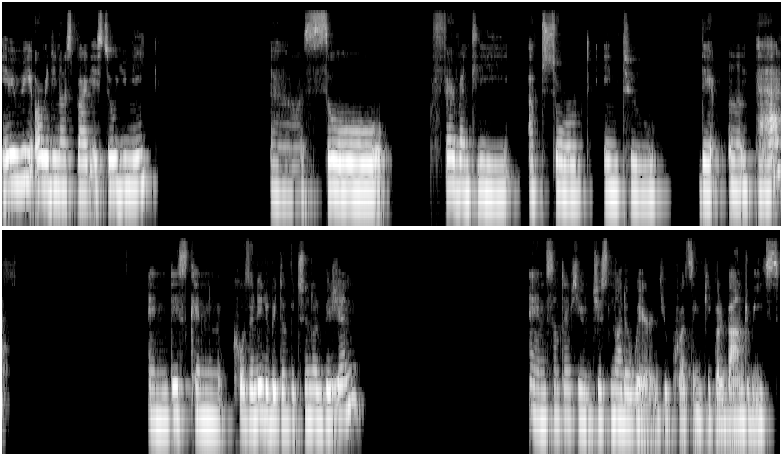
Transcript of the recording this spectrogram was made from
every original spark is so unique uh, so fervently absorbed into their own path. And this can cause a little bit of a tunnel vision. And sometimes you're just not aware you're crossing people boundaries.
